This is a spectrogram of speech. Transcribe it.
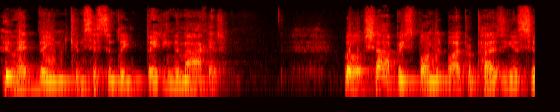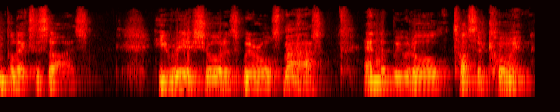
who had been consistently beating the market. Well, Sharpe responded by proposing a simple exercise. He reassured us we were all smart and that we would all toss a coin.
